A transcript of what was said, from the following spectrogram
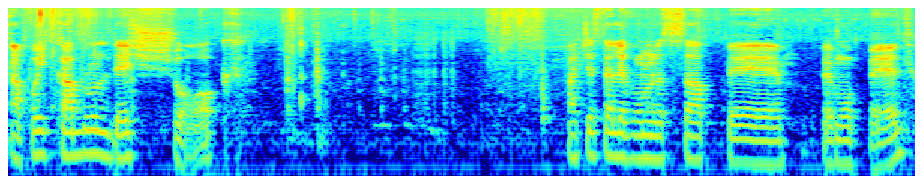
apoi cablul de șoc. Acestea le vom lăsa pe, pe moped.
